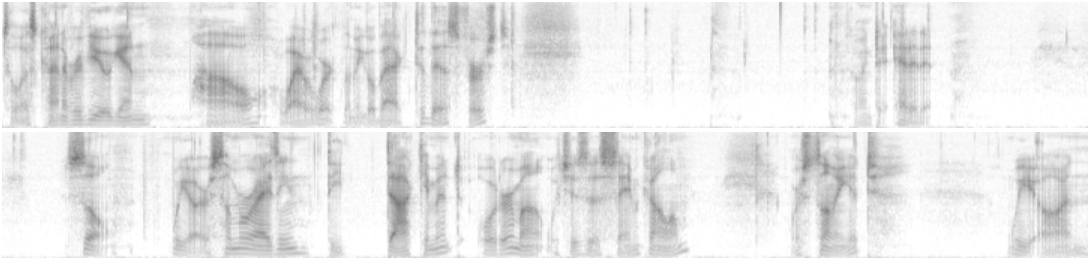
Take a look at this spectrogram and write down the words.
So let's kind of review again how or why it work. Let me go back to this first. I'm going to edit it. So we are summarizing the document order amount, which is the same column. We're summing it. We on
